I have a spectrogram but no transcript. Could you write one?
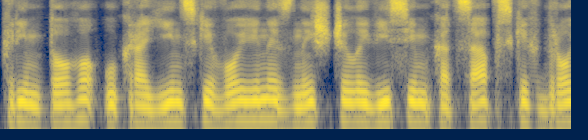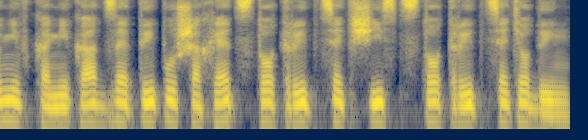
Крім того, українські воїни знищили вісім кацапських дронів камікадзе типу шахет 136-131.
